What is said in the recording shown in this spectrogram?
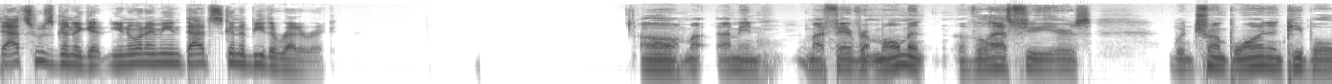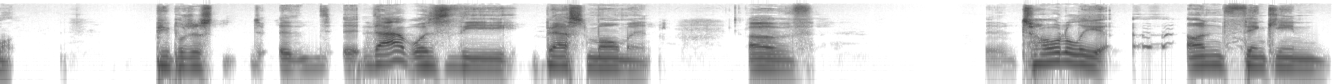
that's who's gonna get. You know what I mean? That's gonna be the rhetoric. Oh, my, I mean, my favorite moment of the last few years when Trump won and people, people just, that was the best moment of totally unthinking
